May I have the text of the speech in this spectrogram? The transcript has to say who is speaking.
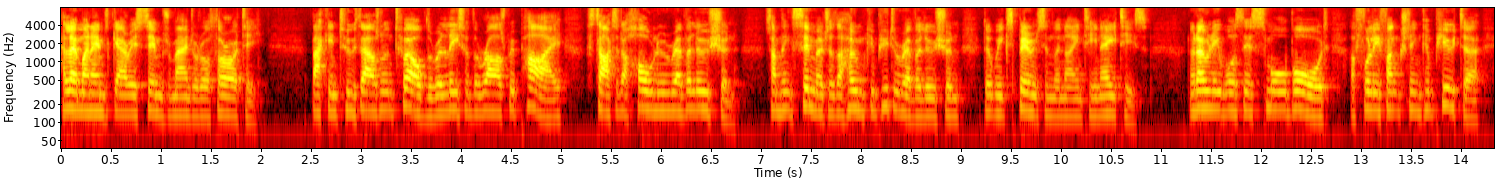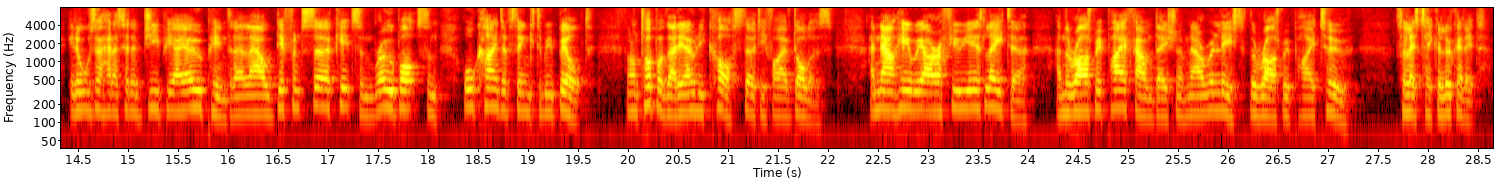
Speaker 1: Hello, my name's Gary Sims from Android Authority. Back in 2012, the release of the Raspberry Pi started a whole new revolution, something similar to the home computer revolution that we experienced in the 1980s. Not only was this small board a fully functioning computer, it also had a set of GPIO pins that allowed different circuits and robots and all kinds of things to be built. And on top of that, it only cost $35. And now here we are a few years later, and the Raspberry Pi Foundation have now released the Raspberry Pi 2. So let's take a look at it.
